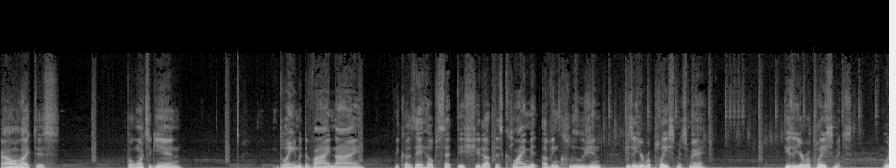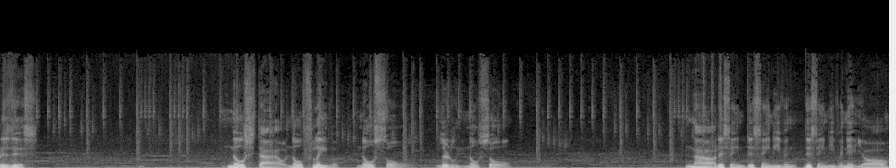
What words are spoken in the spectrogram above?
I don't like this. But once again, blame the Divine Nine because they helped set this shit up. This climate of inclusion. These are your replacements, man. These are your replacements. What is this? No style, no flavor, no soul. Literally, no soul. Nah, this ain't this ain't even this ain't even it, y'all.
